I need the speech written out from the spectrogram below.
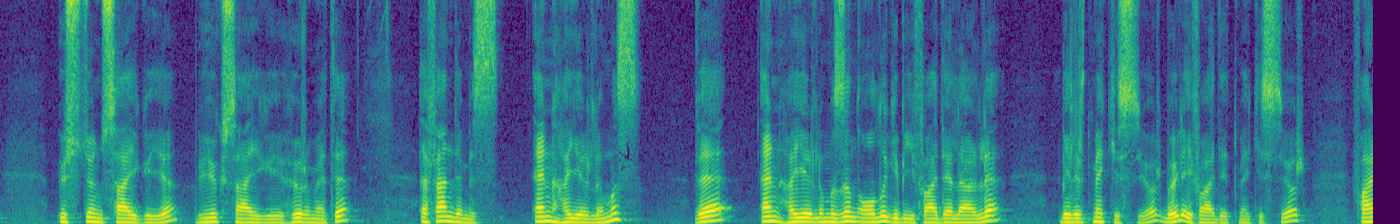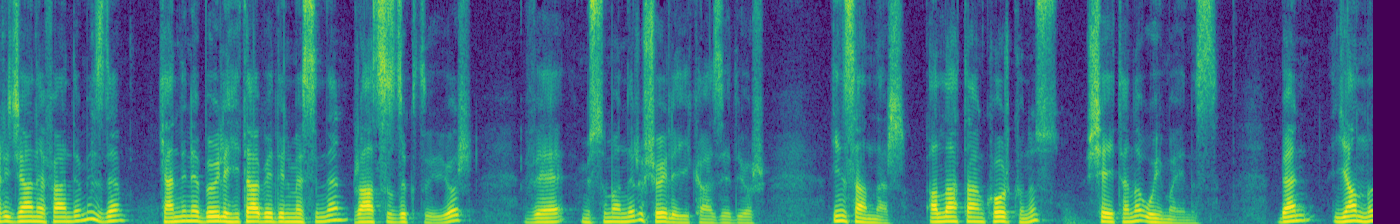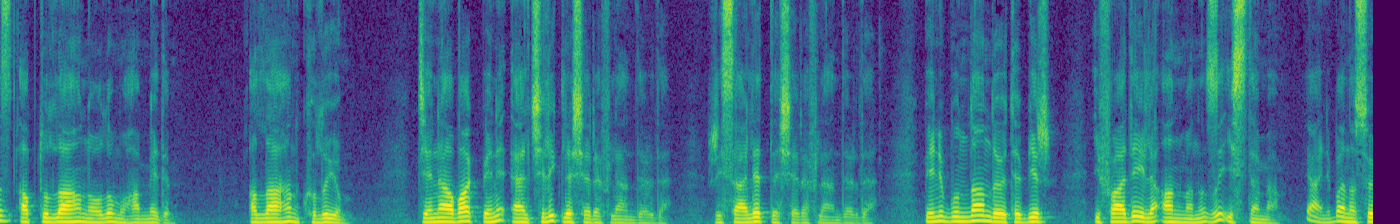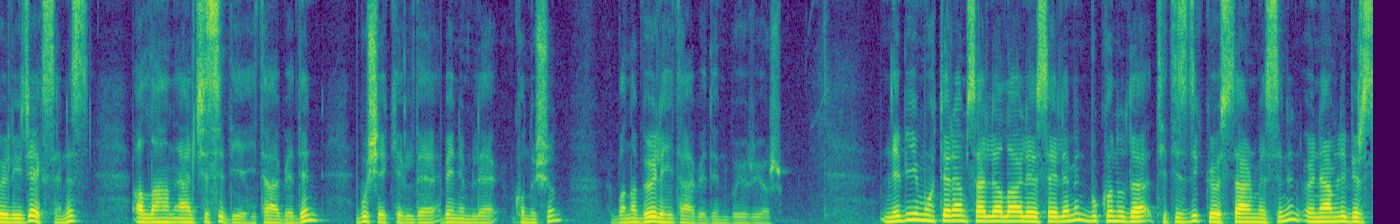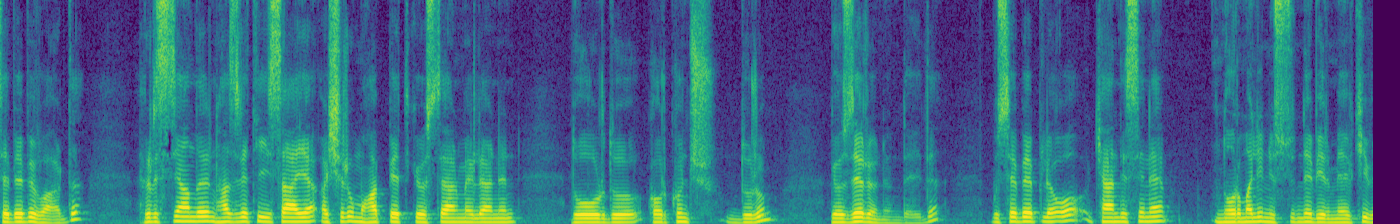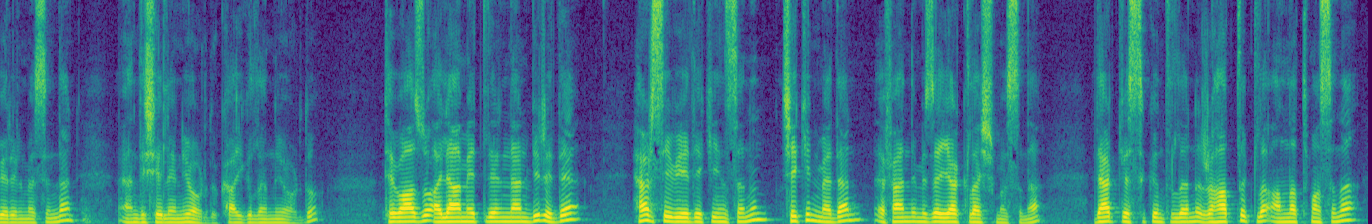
üstün saygıyı, büyük saygıyı, hürmeti Efendimiz en hayırlımız ve en hayırlımızın oğlu gibi ifadelerle belirtmek istiyor. Böyle ifade etmek istiyor. Fahri Can Efendimiz de kendine böyle hitap edilmesinden rahatsızlık duyuyor ve Müslümanları şöyle ikaz ediyor. İnsanlar Allah'tan korkunuz, şeytana uymayınız. Ben yalnız Abdullah'ın oğlu Muhammed'im. Allah'ın kuluyum. Cenab-ı Hak beni elçilikle şereflendirdi. Risaletle şereflendirdi. Beni bundan da öte bir ifadeyle anmanızı istemem. Yani bana söyleyecekseniz Allah'ın elçisi diye hitap edin. Bu şekilde benimle konuşun bana böyle hitap edin buyuruyor. Nebi Muhterem sallallahu aleyhi ve sellemin bu konuda titizlik göstermesinin önemli bir sebebi vardı. Hristiyanların Hazreti İsa'ya aşırı muhabbet göstermelerinin doğurduğu korkunç durum gözler önündeydi. Bu sebeple o kendisine normalin üstünde bir mevki verilmesinden endişeleniyordu, kaygılanıyordu. Tevazu alametlerinden biri de her seviyedeki insanın çekinmeden Efendimiz'e yaklaşmasına, dert ve sıkıntılarını rahatlıkla anlatmasına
